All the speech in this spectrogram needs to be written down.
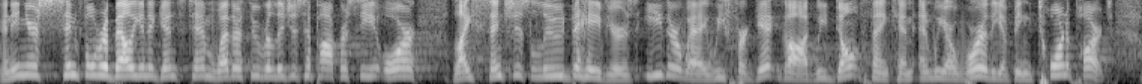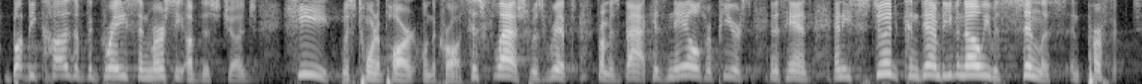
And in your sinful rebellion against him, whether through religious hypocrisy or licentious, lewd behaviors, either way, we forget God, we don't thank him, and we are worthy of being torn apart. But because of the grace and mercy of this judge, he was torn apart on the cross. His flesh was ripped from his back, his nails were pierced in his hands, and he stood condemned, even though he was sinless and perfect.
